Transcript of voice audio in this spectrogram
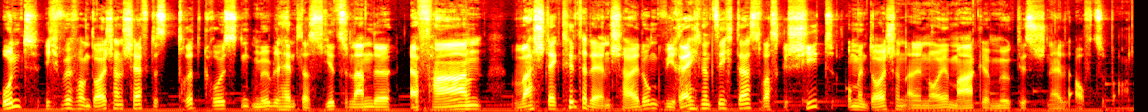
Und ich will vom Deutschlandchef des drittgrößten Möbelhändlers hierzulande erfahren, was steckt hinter der Entscheidung, wie rechnet sich das, was geschieht, um in Deutschland eine neue Marke möglichst schnell aufzubauen.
